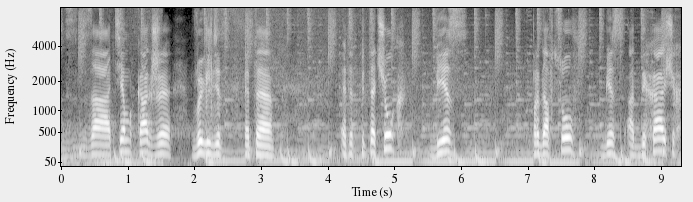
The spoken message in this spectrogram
за тем, как же выглядит это, этот пятачок без продавцов, без отдыхающих.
